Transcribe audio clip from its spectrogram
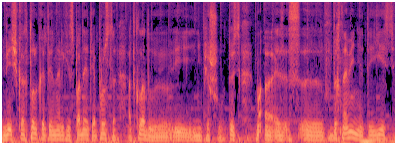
вещи. Как только эта энергия спадает, я просто откладываю и не пишу. То есть э, э, вдохновение это и есть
